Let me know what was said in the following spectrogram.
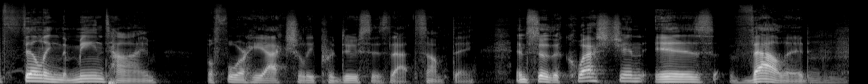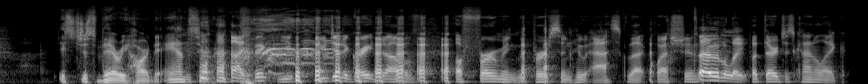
filling the meantime before he actually produces that something. And so the question is valid. Mm-hmm. It's just very hard to answer. I think you, you did a great job of affirming the person who asked that question. Totally. But they're just kind of like,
